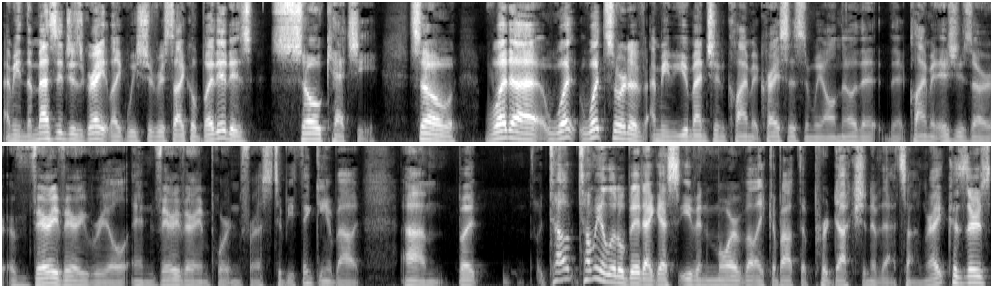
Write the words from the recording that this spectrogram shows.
I mean the message is great, like we should recycle, but it is so catchy. So what uh what what sort of I mean you mentioned climate crisis and we all know that that climate issues are, are very very real and very very important for us to be thinking about. Um, but tell tell me a little bit, I guess, even more about, like about the production of that song, right? Because there's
